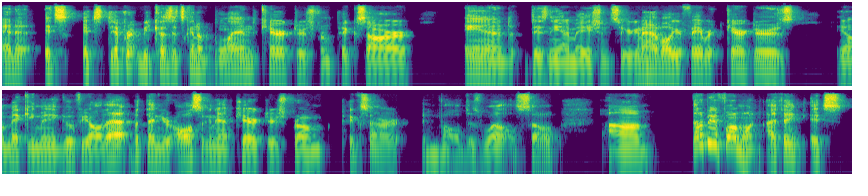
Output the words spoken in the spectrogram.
and it, it's it's different because it's going to blend characters from Pixar and Disney animation. So you're going to have all your favorite characters, you know, Mickey, Minnie, Goofy, all that, but then you're also going to have characters from Pixar involved as well. So um, that'll be a fun one. I think it's,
